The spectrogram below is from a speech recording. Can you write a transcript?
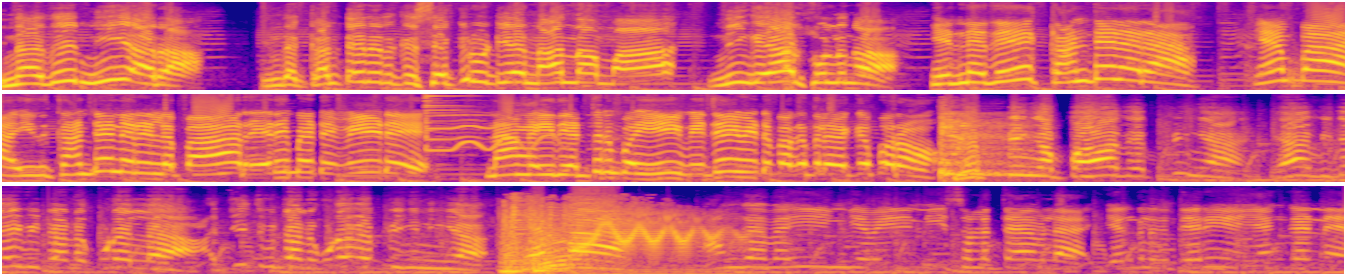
என்னது நீ யாரா? இந்த கண்டெய்னருக்கு செக்யூரிட்டியா நான் தாம்மா நீங்க யார் சொல்லுங்க? என்னது கண்டெய்னரா ஏன்பா இது கண்டெய்னர் இல்லப்பா ரெடிமேட் வீடு. நாங்க இது எடுத்துட்டு போய் விஜய் வீட்டு பக்கத்துல வைக்க போறோம். வைப்பீங்கப்பா வைப்பீங்க. ஏன் விஜய் வீட்டாண்ட கூட இல்ல? அஜித் வீட்டாண்ட கூட வைப்பீங்க நீங்க. அங்க வை இங்க வை நீ சொல்ல தேவையில்ல. எங்களுக்கு தெரியும் எங்கன்னு.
